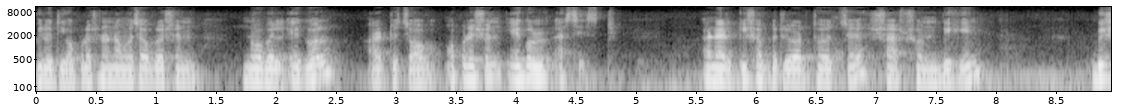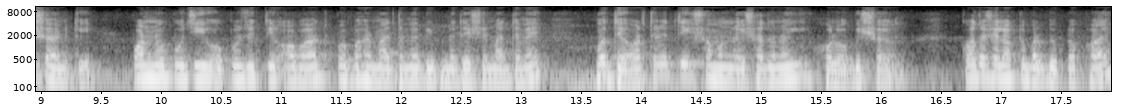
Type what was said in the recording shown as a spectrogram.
বিরোধী অপারেশনের নাম হচ্ছে অপারেশন নোবেল এগল আর একটি হচ্ছে অপারেশন এগল অ্যাসিস্ট অ্যানার্কি শব্দটির অর্থ হচ্ছে শাসনবিহীন। বিশ্বায়ন কি? পণ্য পুঁজি ও প্রযুক্তির অবাধ প্রবাহের মাধ্যমে বিভিন্ন দেশের মাধ্যমে মধ্যে অর্থনৈতিক সমন্বয় সাধনই হলো বিশ্বায়ন। কত সালে অক্টোবর বিপ্লব হয়।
